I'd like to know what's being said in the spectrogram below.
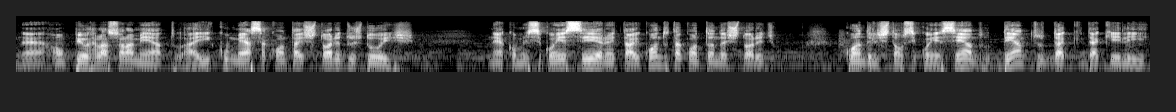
né, rompeu o relacionamento. Aí começa a contar a história dos dois, né? Como eles se conheceram e tal. E quando está contando a história de quando eles estão se conhecendo, dentro da, daquele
